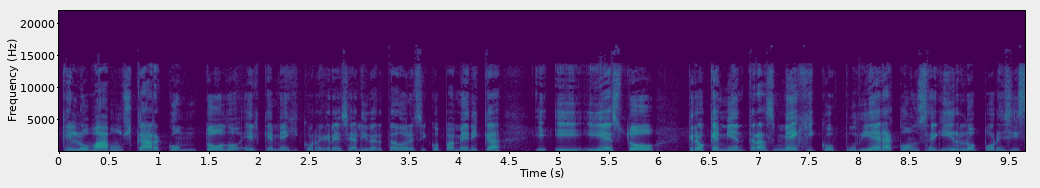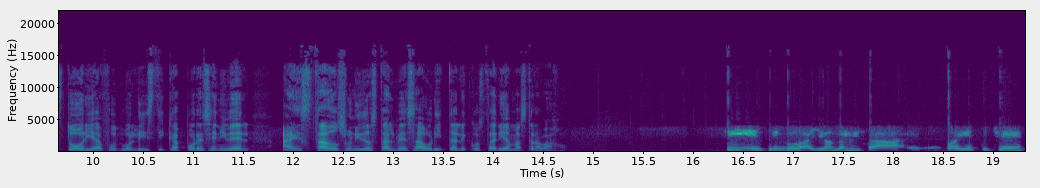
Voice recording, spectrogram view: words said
que lo va a buscar con todo el que México regrese a Libertadores y Copa América. Y, y, y esto Creo que mientras México pudiera conseguirlo por esa historia futbolística, por ese nivel, a Estados Unidos tal vez ahorita le costaría más trabajo. Sí, sin duda. Yo, de Luisa, eh, por ahí escuché eh,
